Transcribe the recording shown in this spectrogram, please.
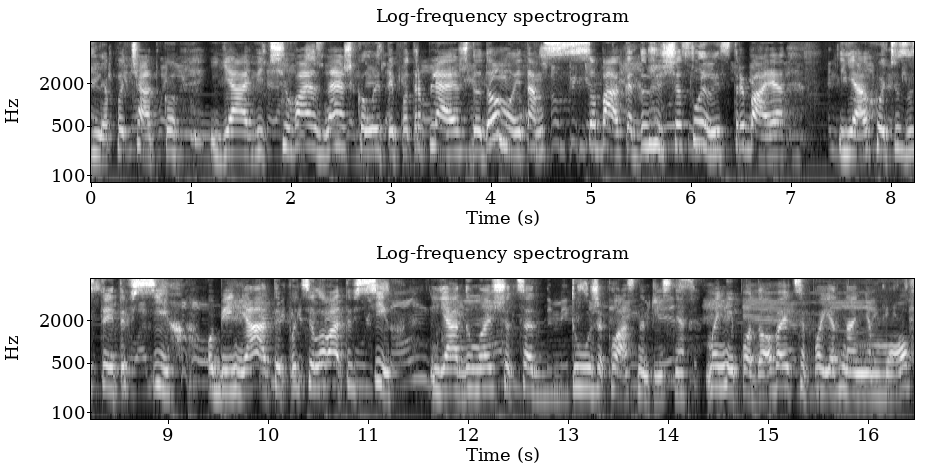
Для початку я відчуваю, знаєш, коли ти потрапляєш додому, і там собака дуже щасливий стрибає. Я хочу зустріти всіх, обійняти, поцілувати всіх. Я думаю, що це дуже класна пісня. Мені подобається поєднання мов.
